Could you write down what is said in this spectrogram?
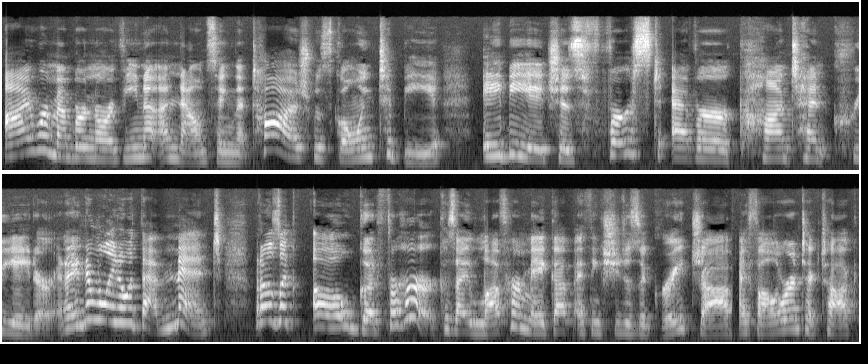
I remember Norvina announcing that Taj was going to be ABH's first ever content creator creator. And I didn't really know what that meant, but I was like, oh, good for her, because I love her makeup. I think she does a great job. I follow her on TikTok.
